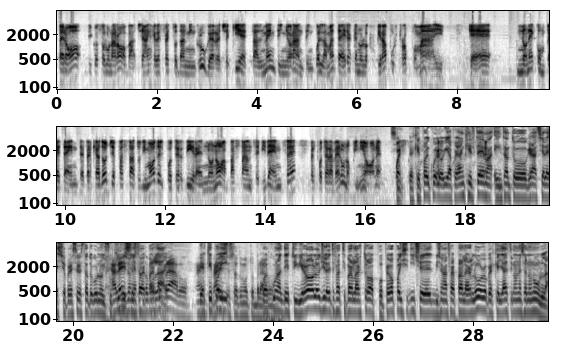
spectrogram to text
però dico solo una roba, c'è anche l'effetto Dunning-Kruger, c'è chi è talmente ignorante in quella materia che non lo capirà purtroppo mai, che è non è competente, perché ad oggi è passato di moda il poter dire non ho abbastanza evidenze per poter avere un'opinione. Sì, Questo- perché poi quello riapre anche il tema e intanto grazie Alessio per essere stato con noi su chi Alessio bisogna è stato far molto parlare. bravo. eh? Perché poi Alessio è stato molto bravo. Qualcuno ha detto i virologi l'avete fatti parlare troppo, però poi si dice bisogna far parlare loro perché gli altri non ne sanno nulla.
